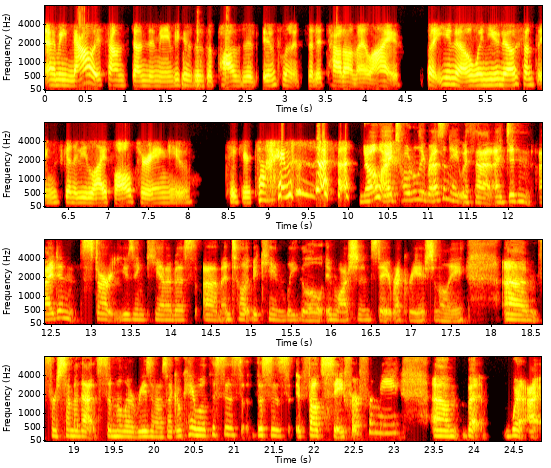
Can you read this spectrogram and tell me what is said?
I mean, now it sounds dumb to me because of the positive influence that it's had on my life. But you know, when you know something's going to be life altering, you take your time. no, I totally resonate with that. I didn't I didn't start using cannabis um, until it became legal in Washington state recreationally. Um, for some of that similar reason, I was like, okay, well this is this is it felt safer for me. Um, but when I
